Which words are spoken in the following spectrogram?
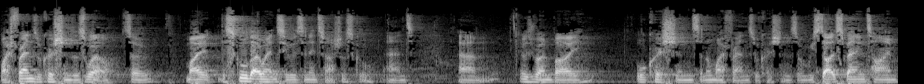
my friends were Christians as well. So my the school that I went to was an international school, and um, it was run by all Christians, and all my friends were Christians. And we started spending time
